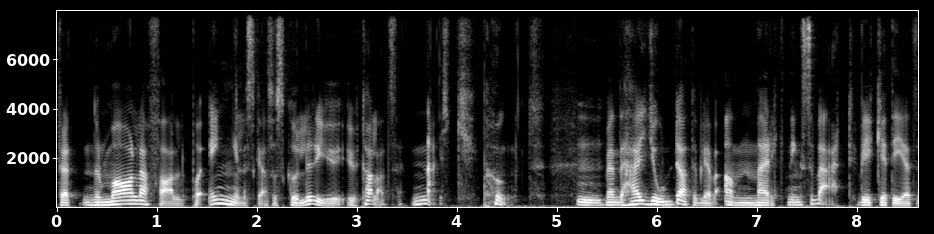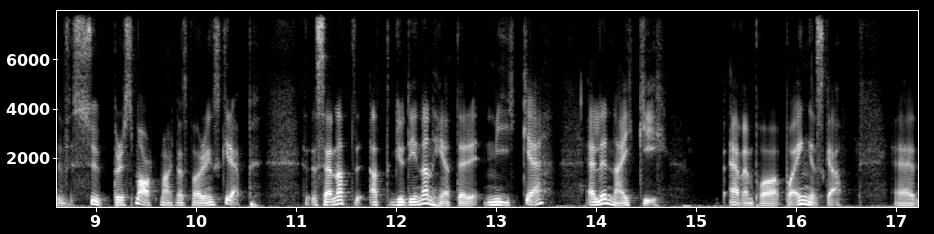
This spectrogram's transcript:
För att normala fall på engelska så skulle det ju uttalats Nike, punkt. Mm. Men det här gjorde att det blev anmärkningsvärt, vilket är ett supersmart marknadsföringsgrepp. Sen att, att gudinnan heter Nike, eller Nike, även på, på engelska. Eh,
